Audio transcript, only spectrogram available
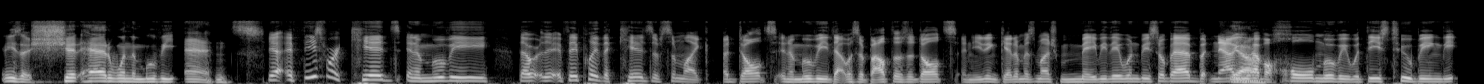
and he's a shithead when the movie ends. Yeah, if these were kids in a movie that were, if they played the kids of some like adults in a movie that was about those adults and you didn't get them as much, maybe they wouldn't be so bad. But now you have a whole movie with these two being the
